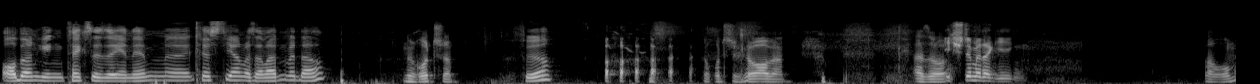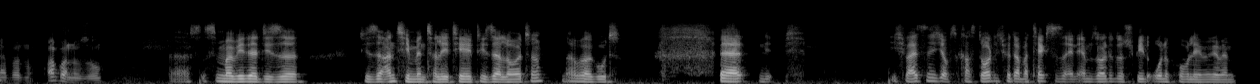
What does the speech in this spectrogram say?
Auburn gegen Texas A&M. Äh, Christian, was erwarten wir da? Eine Rutsche. Für? Eine Rutsche für Auburn. Also, Ich stimme dagegen. warum? Einfach nur, einfach nur so. Ja, Es ist immer wieder diese, diese Anti-Mentalität dieser Leute. Aber gut. Äh, nee, ich weiß nicht, ob es krass deutlich wird, aber Texas A&M sollte das Spiel ohne Probleme gewinnen.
